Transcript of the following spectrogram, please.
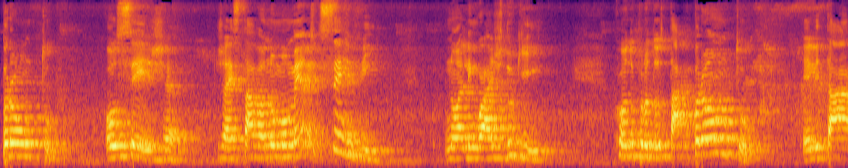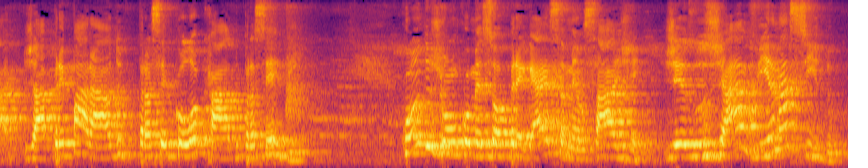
Pronto, ou seja, já estava no momento de servir, numa linguagem do Gui. Quando o produto está pronto, ele está já preparado para ser colocado para servir. Quando João começou a pregar essa mensagem, Jesus já havia nascido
